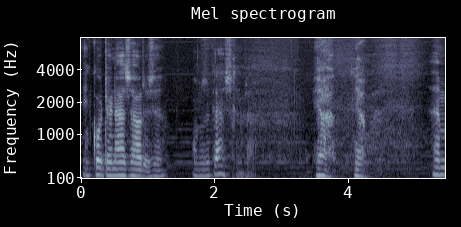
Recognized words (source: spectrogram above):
En kort daarna zouden ze om zijn kruisiging vragen. Ja, ja. Ehm,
